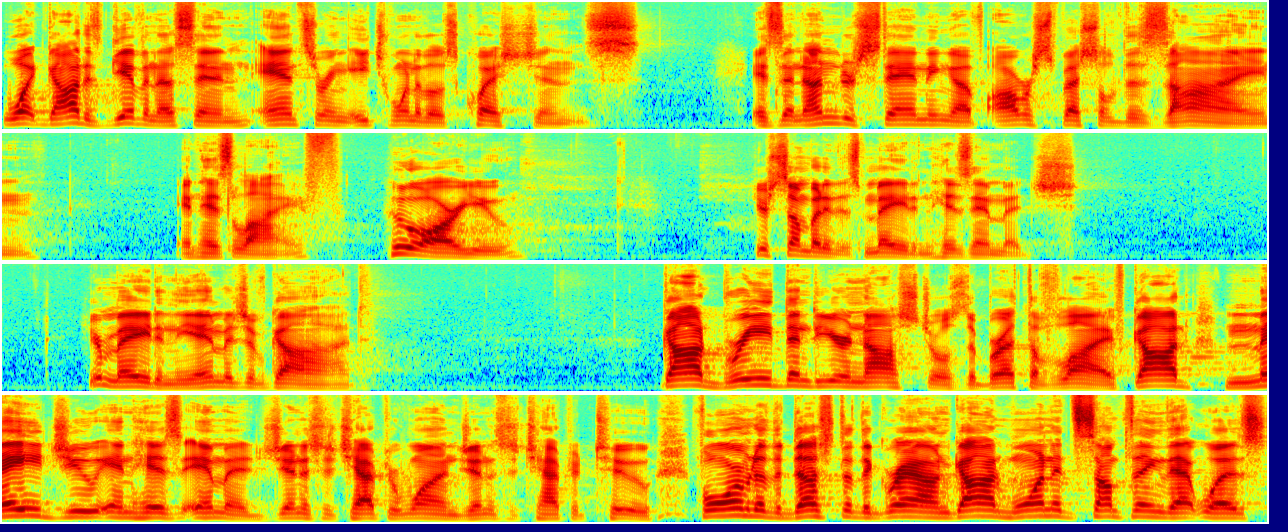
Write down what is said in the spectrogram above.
What God has given us in answering each one of those questions is an understanding of our special design in His life. Who are you? You're somebody that's made in His image. You're made in the image of God. God breathed into your nostrils the breath of life. God made you in his image. Genesis chapter 1, Genesis chapter 2. Formed of the dust of the ground, God wanted something that was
